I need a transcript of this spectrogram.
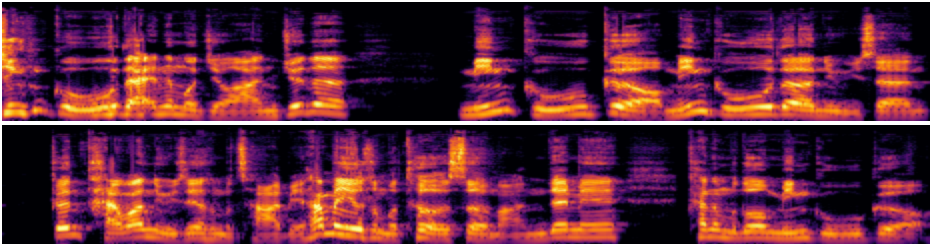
名古屋待那么久啊，你觉得名古屋 girl，名古屋的女生？跟台湾女生有什么差别？她们有什么特色吗？你在那边看那么多名古屋 girl，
